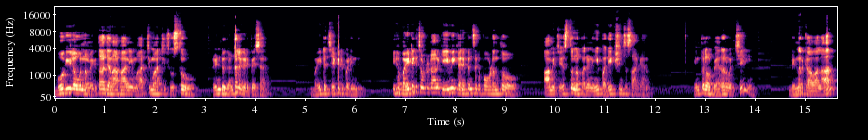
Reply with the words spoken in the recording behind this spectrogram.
భోగిలో ఉన్న మిగతా జనాభాని మార్చి మార్చి చూస్తూ రెండు గంటలు గడిపేశాను. బయట చీకటి పడింది. ఇక బయటికి చూడటానికి ఏమీ కనిపించకపోవడంతో ఆమె చేస్తున్న పనిని పరీక్షించసాగాను. ఇంతలో బేరర్ వచ్చి డిన్నర్ కావాలా?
